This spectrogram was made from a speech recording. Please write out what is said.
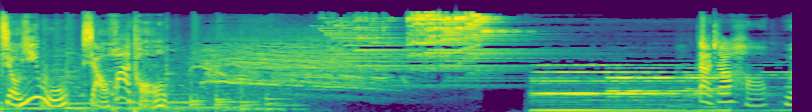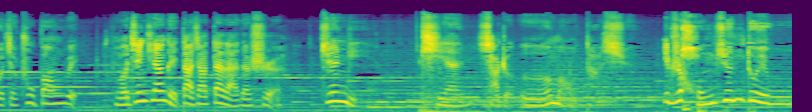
九一五小话筒，大家好，我叫祝邦瑞，我今天给大家带来的是军里。天下着鹅毛大雪，一支红军队伍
